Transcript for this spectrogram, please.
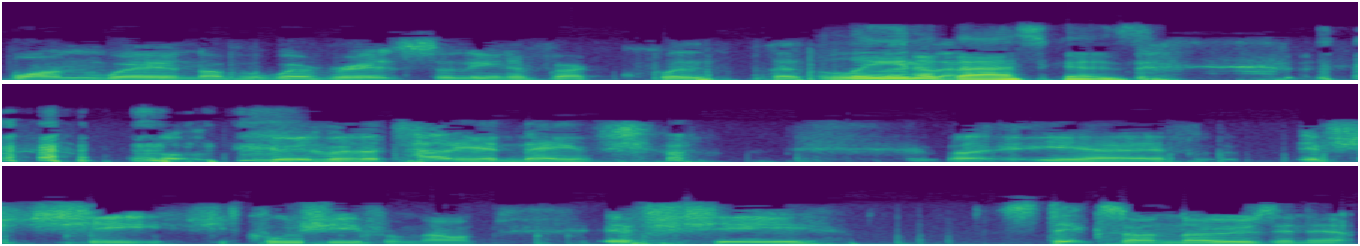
one way or another, whether it's Selena Vasquez, Elena Vasquez. good with Italian names. but yeah, if if she, she's called she from now on. If she sticks her nose in it,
